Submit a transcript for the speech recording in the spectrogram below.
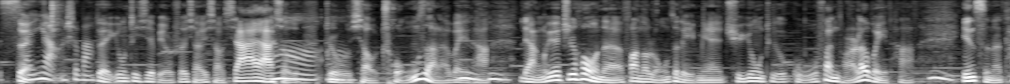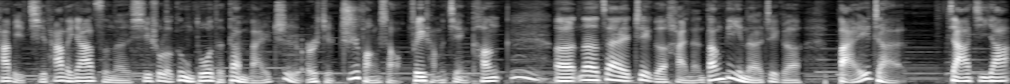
散养是吧？对，用这些比如说小鱼小虾呀、小这种小虫子来喂它。两个月之后呢，放到笼子里面去用这个谷物饭团来喂它。嗯，因此呢，它比其他的鸭子呢吸收了更多的蛋白质，而且脂肪少，非常的健康。嗯，呃，那在这个海南当地呢，这个白斩家鸡鸭。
